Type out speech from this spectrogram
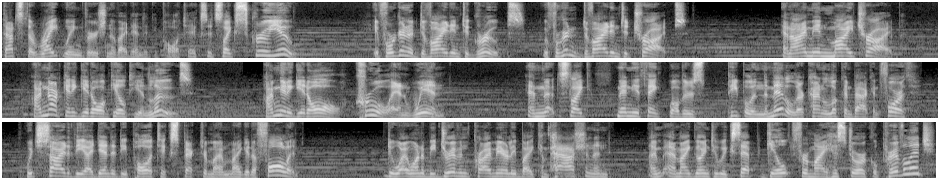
That's the right wing version of identity politics. It's like, screw you. If we're going to divide into groups, if we're going to divide into tribes, and I'm in my tribe. I'm not going to get all guilty and lose. I'm going to get all cruel and win. And that's like, then you think, well, there's people in the middle. They're kind of looking back and forth. Which side of the identity politics spectrum am I going to fall in? Do I want to be driven primarily by compassion and am I going to accept guilt for my historical privilege?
